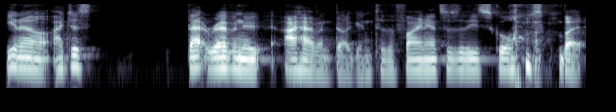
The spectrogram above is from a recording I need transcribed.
you know I just that revenue i haven't dug into the finances of these schools but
